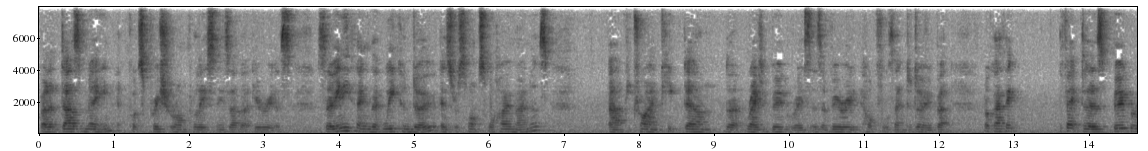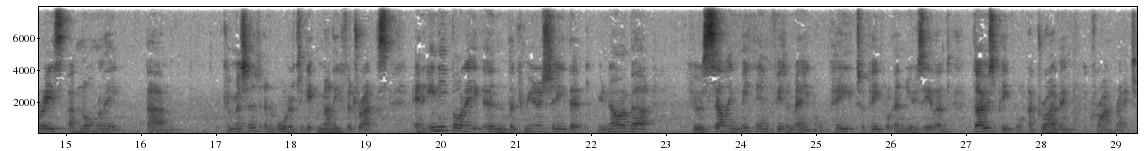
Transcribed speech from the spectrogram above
But it does mean it puts pressure on police in these other areas. So anything that we can do as responsible homeowners uh, to try and keep down the rate of burglaries is a very helpful thing to do. But look, I think the fact is burglaries are normally um, committed in order to get money for drugs. And anybody in the community that you know about who is selling methamphetamine or P to people in New Zealand, those people are driving the crime rate.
